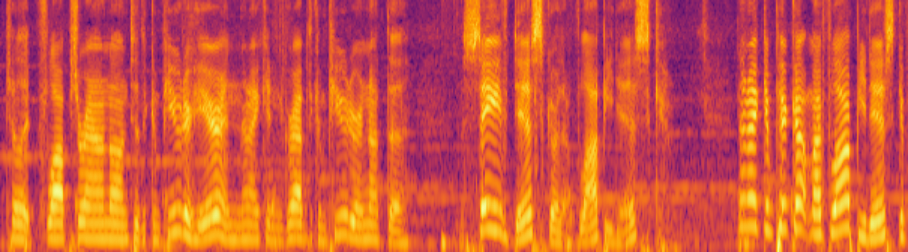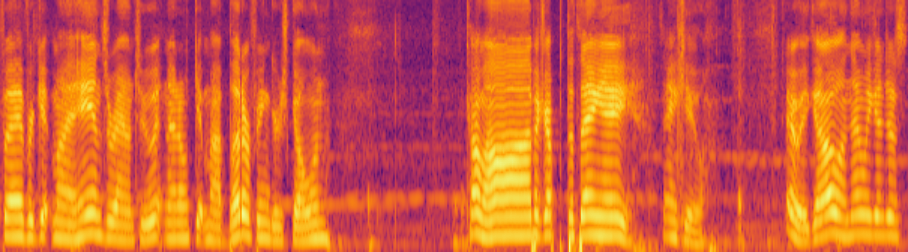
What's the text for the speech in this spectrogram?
until it flops around onto the computer here, and then I can grab the computer and not the, the save disk or the floppy disk. Then I can pick up my floppy disk if I ever get my hands around to it and I don't get my butterfingers going. Come on, pick up the thingy. Thank you. There we go, and then we can just,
